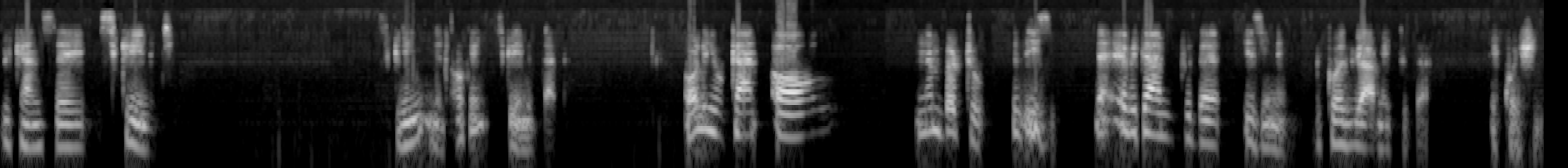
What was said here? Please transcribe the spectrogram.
we can say screen it. Screen it, okay, screen it data. Only you can all number two is easy. Every time put the easy name because we are made to the equation.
